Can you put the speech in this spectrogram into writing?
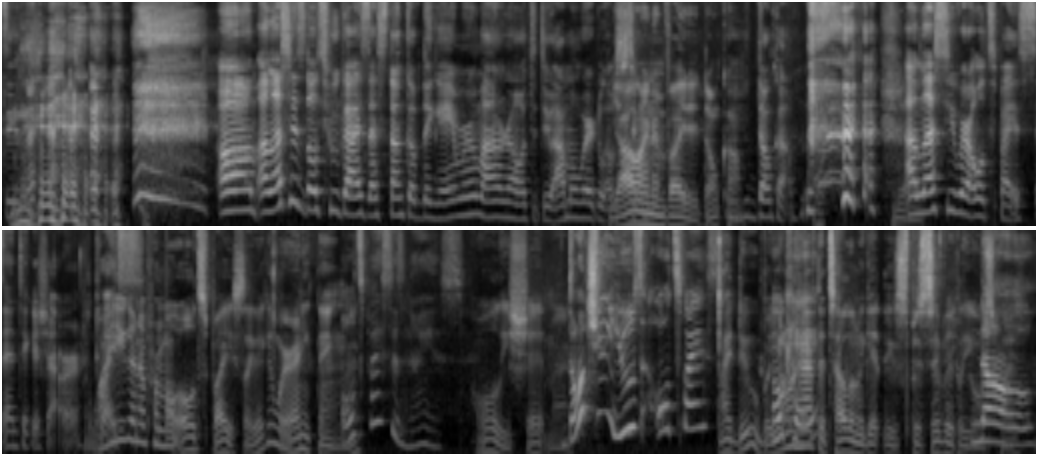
do that. um, unless it's those two guys that stunk up the game room, I don't know what to do. I'm gonna wear gloves. Y'all too. aren't invited. Don't come. Don't come. Yeah. Unless you wear Old Spice and take a shower. Why are you gonna promote Old Spice? Like they can wear anything. man. Old Spice is nice. Holy shit, man. Don't you use Old Spice? I do, but you don't have to tell them to get specifically Old Spice. no,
